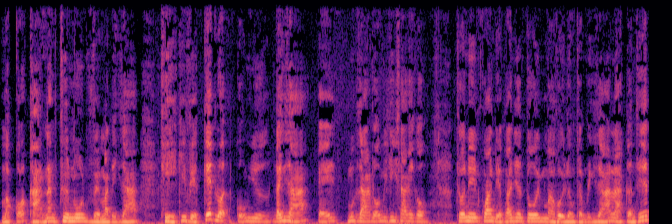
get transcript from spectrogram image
mà có khả năng chuyên môn về mặt định giá. Thì cái việc kết luận cũng như đánh giá cái mức giá đó mới chính xác hay không? Cho nên quan điểm cá nhân tôi mà hội đồng thẩm định giá là cần thiết.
